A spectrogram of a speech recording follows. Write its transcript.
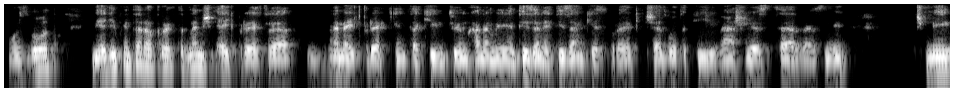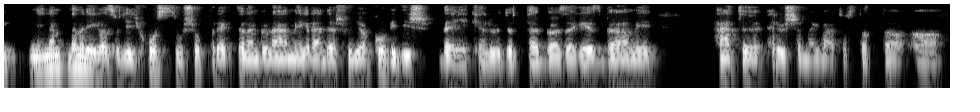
mozgott. Mi egyébként erre a projektre nem is egy projektre, nem egy projektként tekintünk, hanem ilyen 11-12 projekt, és ez volt a kihívás, hogy ezt szervezni. És még, még nem, nem elég az, hogy egy hosszú, sok projektelemből áll még ráadásul, hogy a Covid is beékelődött ebbe az egészbe, ami, hát erősen megváltoztatta a,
